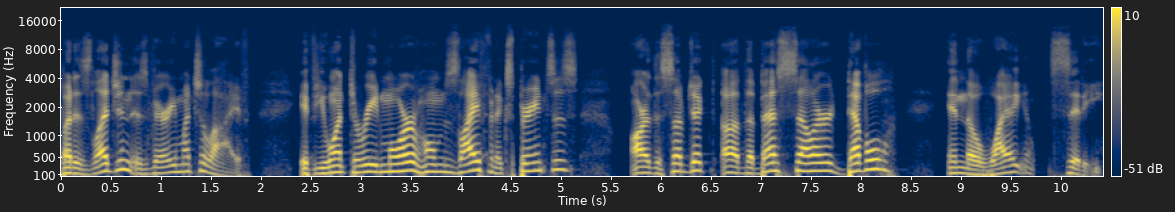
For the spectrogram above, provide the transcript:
but his legend is very much alive. If you want to read more of Holmes' life and experiences, are the subject of the bestseller Devil in the White City.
